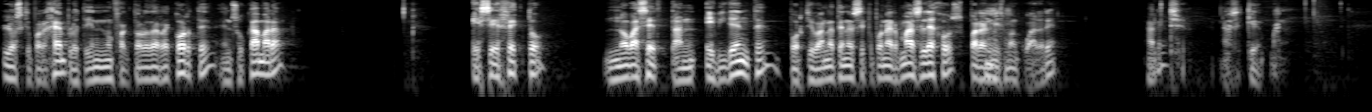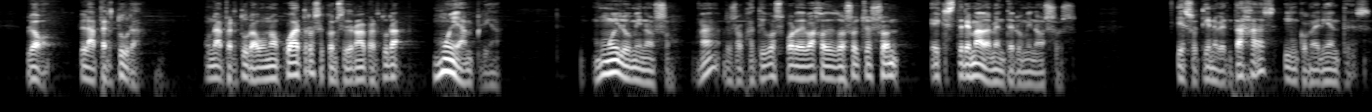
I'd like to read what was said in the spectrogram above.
los que, por ejemplo, tienen un factor de recorte en su cámara, ese efecto no va a ser tan evidente porque van a tenerse que poner más lejos para el mismo encuadre. Así que, bueno. Luego, la apertura. Una apertura 1.4 se considera una apertura muy amplia, muy luminoso. ¿eh? Los objetivos por debajo de 2.8 son extremadamente luminosos. Eso tiene ventajas e inconvenientes.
